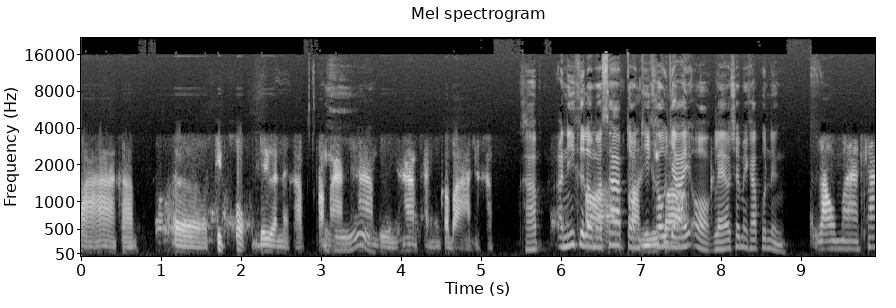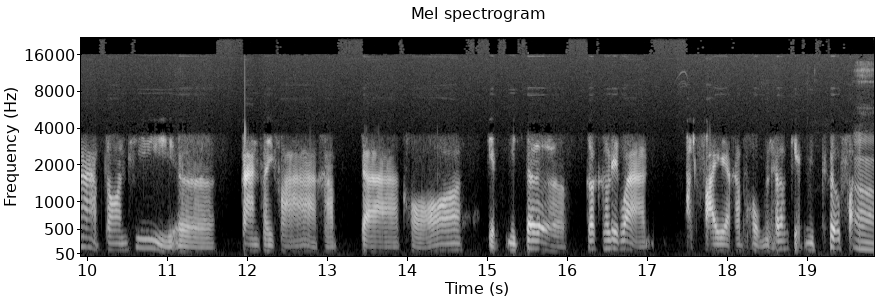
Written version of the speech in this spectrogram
ฟ้าครับ เอ่อสิบหกเดือนนะครับ ประมาณโอ้โหห้าหมื่นห้าพันกว่าบาทนะครับ ครับ อันนี้คือเรามาทราบตอนที่ตอนนี้เขาก็ย้ายออกแล้วใช่ไหมครับคุณหนึ่ง เรามาทราบตอนที่เอ่อการไฟฟ้าครับ จะขอเก็บมิเตอร์ ก็เขาเรียกว่า ตัดไฟอะครับ ผมแล้วก็เก็บมิเตอร์ไฟอ่า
